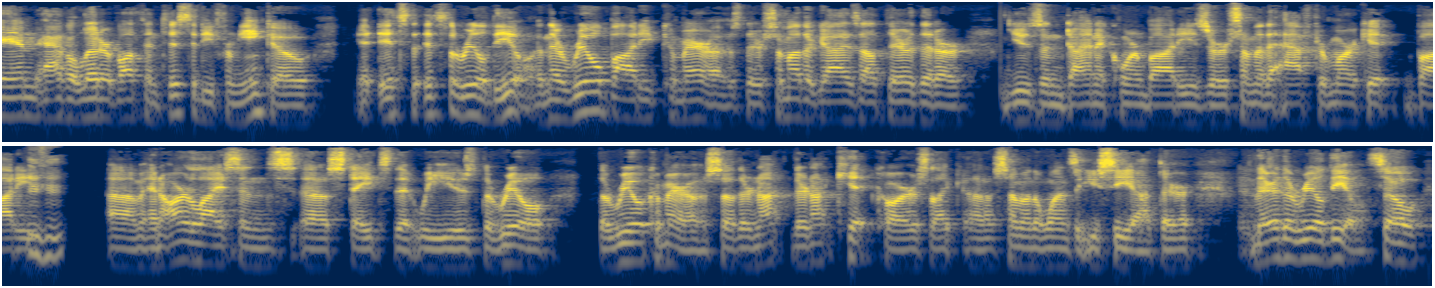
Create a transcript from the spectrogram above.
and have a letter of authenticity from Yenko, it, it's it's the real deal. And they're real bodied Camaros. There's some other guys out there that are using Dynacorn bodies or some of the aftermarket bodies. Mm-hmm. Um, and our license uh, states that we use the real the real Camaros. So they're not they're not kit cars like uh, some of the ones that you see out there. They're the real deal. So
